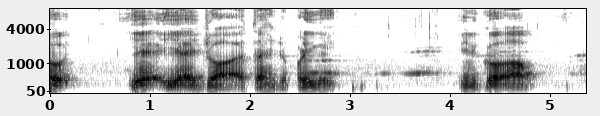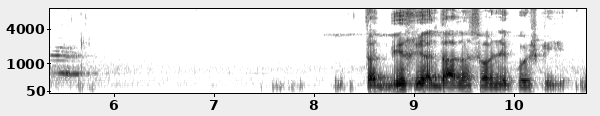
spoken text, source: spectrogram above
تو یہ یہ جو آتے ہیں جو پڑی گئی ان کو آپ تدبیقی انداز میں سمجھنے کی کوشش کیجیے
